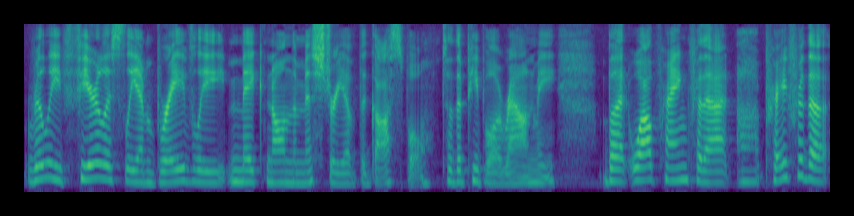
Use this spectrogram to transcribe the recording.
really fearlessly and bravely make known the mystery of the gospel to the people around me. But while praying for that, uh, pray for the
